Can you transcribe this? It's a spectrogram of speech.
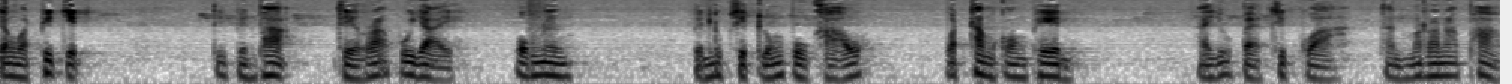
จังหวัดพิจิตรที่เป็นพระเถระผู้ใหญ่ องค์หนึ่ง เป็นลูกศิษย์หลวงปู่ขาว วัดถ้ำกองเพนอายุแปดสิบกว่า ท่านมรณภาพ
